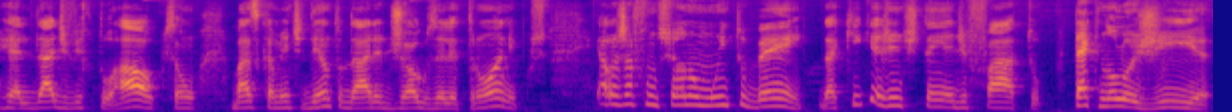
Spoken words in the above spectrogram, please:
realidade virtual, que são basicamente dentro da área de jogos eletrônicos, elas já funcionam muito bem. Daqui que a gente tenha de fato tecnologia,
